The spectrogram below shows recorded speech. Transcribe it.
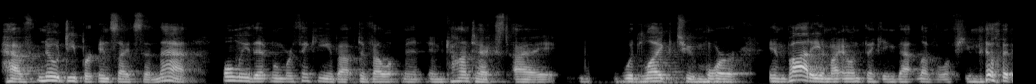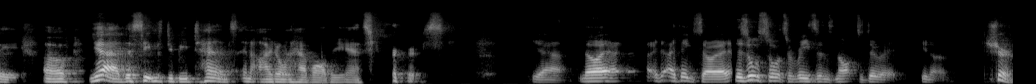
have no deeper insights than that, only that when we're thinking about development in context, I would like to more embody in my own thinking that level of humility of, yeah, this seems to be tense and I don't have all the answers. Yeah, no, I, I think so. There's all sorts of reasons not to do it, you know. Sure.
